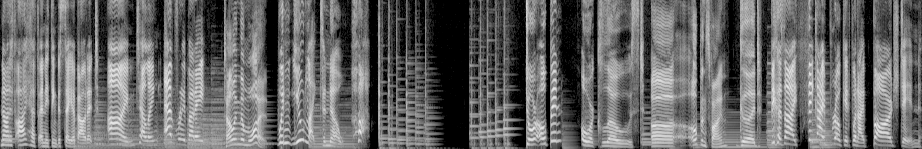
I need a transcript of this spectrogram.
Not if I have anything to say about it. I'm telling everybody. Telling them what? Wouldn't you like to know? Ha! Door open or closed? Uh, open's fine. Good, because I think I broke it when I barged in.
